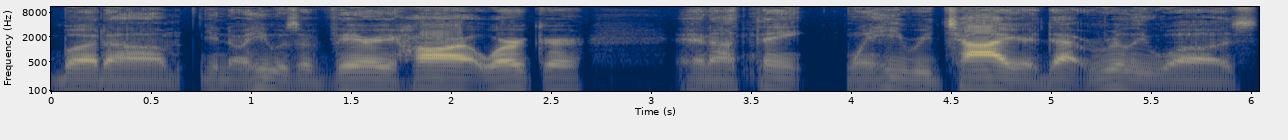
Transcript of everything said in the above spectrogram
But um, you know, he was a very hard worker, and I think when he retired, that really was,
